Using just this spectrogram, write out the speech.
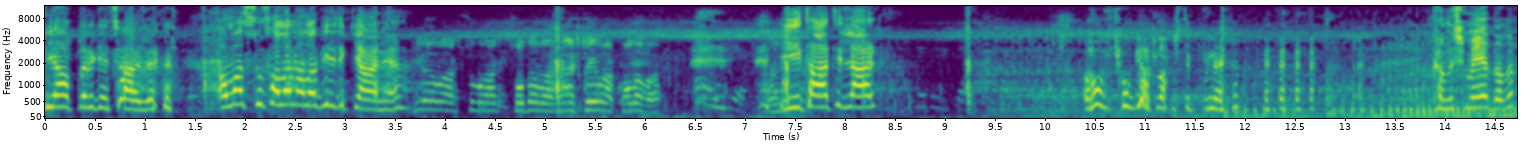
fiyatları geçerli. Ama su falan alabildik yani. Bira var, su var, soda var, her şey var, kola var. İyi tatiller. Oh çok yaklaştık bu ne? Kanışmaya dalıp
